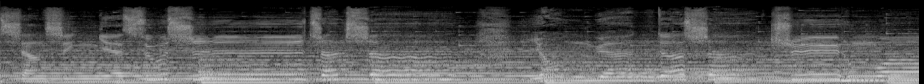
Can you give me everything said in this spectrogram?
我相信耶稣是真神，永远的神，君王。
